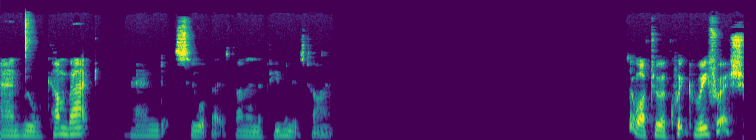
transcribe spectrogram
and we will come back and see what that's done in a few minutes time. So after a quick refresh,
